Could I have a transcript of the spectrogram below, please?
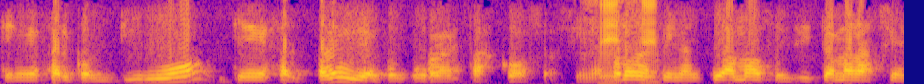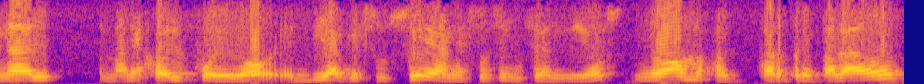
tiene que ser continuo tiene que ser previo a que ocurran estas cosas. Si nosotros financiamos el Sistema Nacional de Manejo del Fuego, el día que sucedan esos incendios, no vamos a estar preparados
